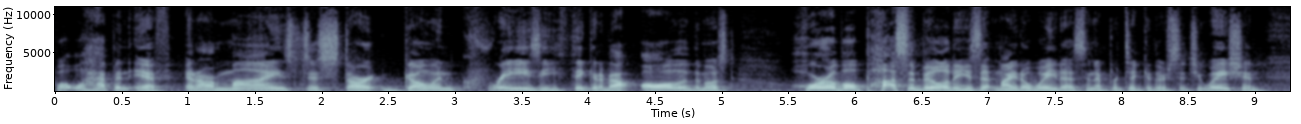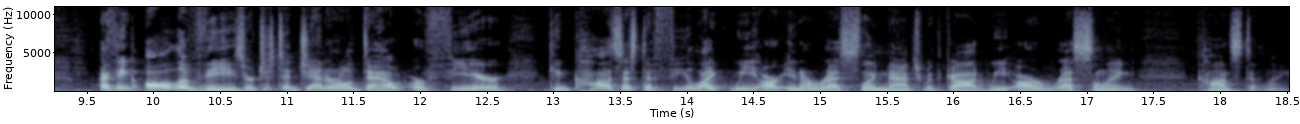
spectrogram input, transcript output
What will happen if? And our minds just start going crazy, thinking about all of the most horrible possibilities that might await us in a particular situation. I think all of these, or just a general doubt or fear, can cause us to feel like we are in a wrestling match with God. We are wrestling constantly.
